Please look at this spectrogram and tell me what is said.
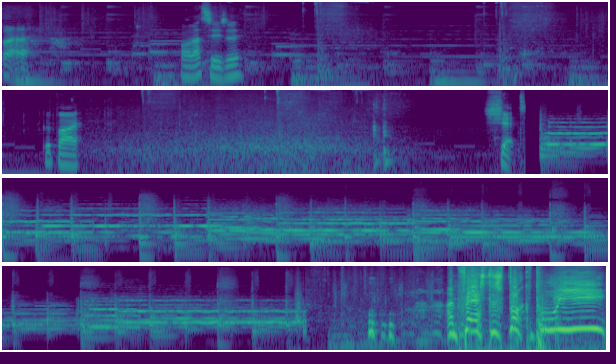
there. Oh, that's easy. Goodbye. Shit. I'm fast as fuck, boy!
